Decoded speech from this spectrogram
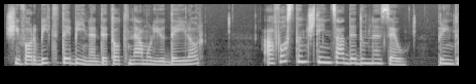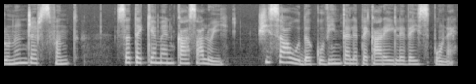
și vorbit de bine de tot neamul iudeilor, a fost înștiințat de Dumnezeu, printr-un înger sfânt, să te cheme în casa lui și să audă cuvintele pe care îi le vei spune.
